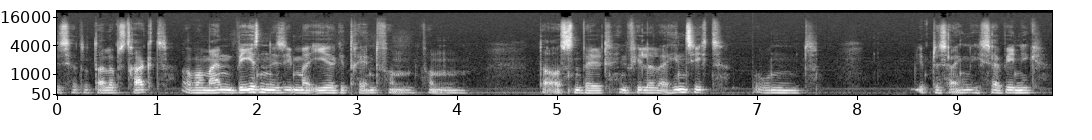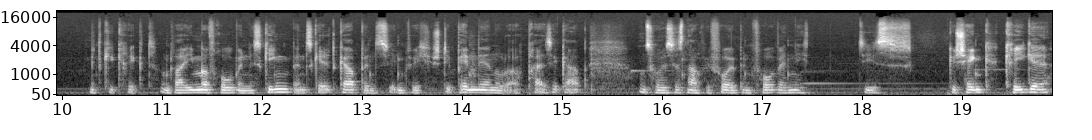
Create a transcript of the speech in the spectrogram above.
ist ja total abstrakt, aber mein Wesen ist immer eher getrennt von, von der Außenwelt in vielerlei Hinsicht und ich habe das eigentlich sehr wenig mitgekriegt und war immer froh, wenn es ging, wenn es Geld gab, wenn es irgendwelche Stipendien oder auch Preise gab. Und so ist es nach wie vor. Ich bin froh, wenn ich dieses Geschenk kriege,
